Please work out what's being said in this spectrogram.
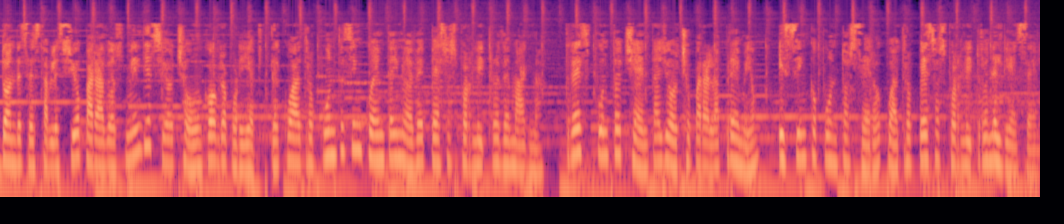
donde se estableció para 2018 un cobro por IEPS de 4.59 pesos por litro de Magna, 3.88 para la Premium, y 5.04 pesos por litro en el diésel.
